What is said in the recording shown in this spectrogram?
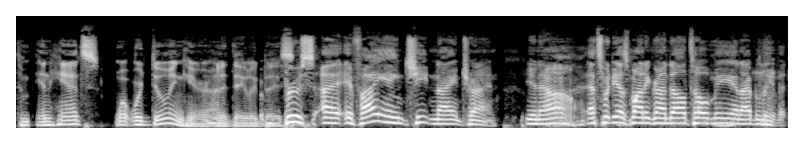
to enhance what we're doing here on a daily basis. Bruce, uh, if I ain't cheating, I ain't trying. You know, that's what Yasmani Grandal told me, and I believe it.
